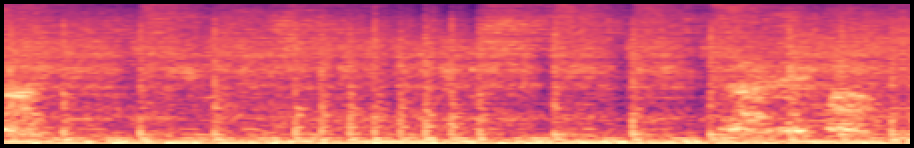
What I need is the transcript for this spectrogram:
Let it move!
